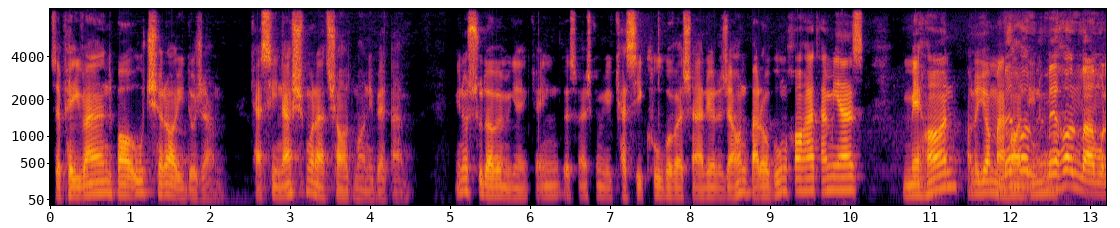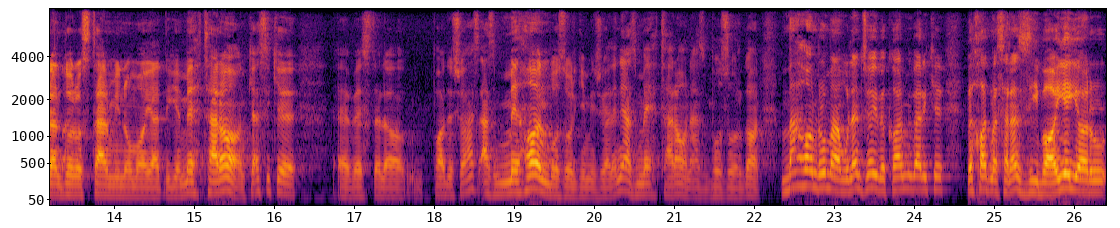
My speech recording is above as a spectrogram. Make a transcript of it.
ز پیوند با او چرایی دوژم کسی نشمرد شادمانی به غم. اینو سودابه میگه که این قسمتش که میگه کسی کو بود شهریار جهان برا بوم خواهد همی از مهان حالا یا مهان مهان, اینو مهان معمولا درستتر می نماید دیگه مهتران کسی که به اصطلاح پادشاه هست از مهان بزرگی می جوید یعنی از مهتران از بزرگان مهان رو معمولا جایی به کار می‌بره که بخواد مثلا زیبایی یا رو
